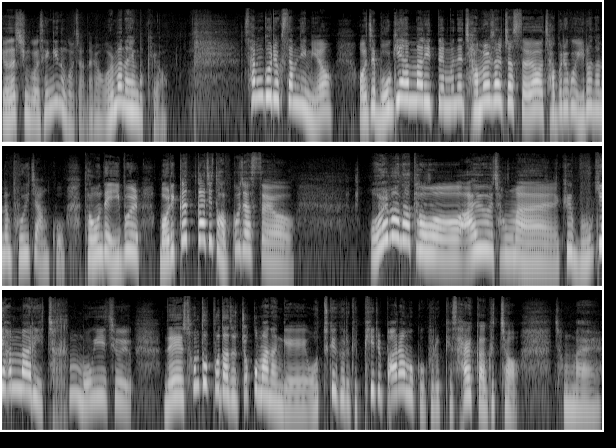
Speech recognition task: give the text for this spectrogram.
여자친구가 생기는 거잖아요. 얼마나 행복해요. 3963님이요. 어제 모기 한 마리 때문에 잠을 설쳤어요. 잡으려고 일어나면 보이지 않고. 더운데 이불 머리 끝까지 덮고 잤어요. 얼마나 더워. 아유, 정말. 그 모기 한 마리, 참, 모기, 저, 내 손톱보다도 조그만한 게 어떻게 그렇게 피를 빨아먹고 그렇게 살까, 그쵸? 정말.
